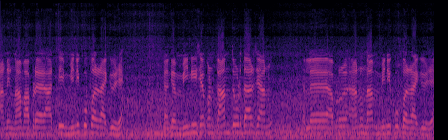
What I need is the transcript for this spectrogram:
આનું નામ આપણે આજથી મિની કૂપર રાખ્યું છે. કારણ કે મિની છે, પણ કામ જોરદાર છે આનું. એટલે આપણું આનું નામ મિની કૂપર રાખ્યું છે.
